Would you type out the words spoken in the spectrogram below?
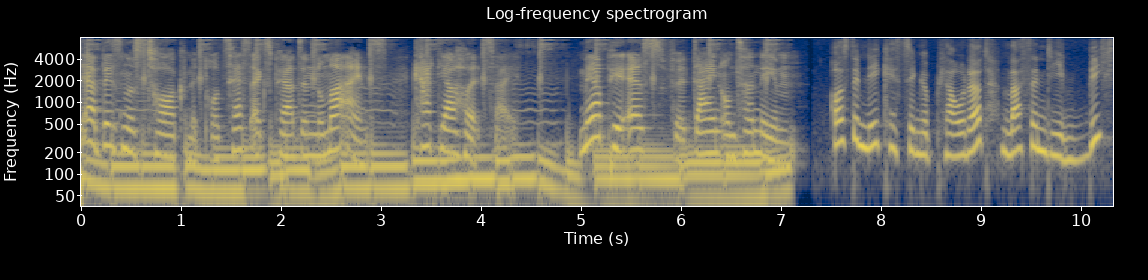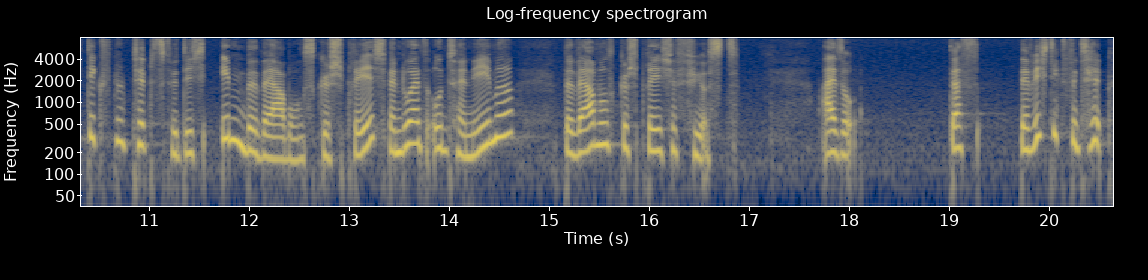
Der Business Talk mit Prozessexpertin Nummer 1, Katja Holzei. Mehr PS für dein Unternehmen. Aus dem Nähkästchen geplaudert, was sind die wichtigsten Tipps für dich im Bewerbungsgespräch, wenn du als Unternehmer Bewerbungsgespräche führst? Also, das, der wichtigste Tipp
